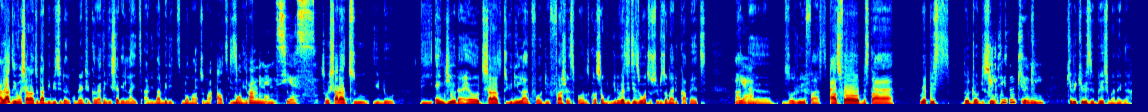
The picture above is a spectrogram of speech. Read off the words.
I have to even shout out to that BBC documentary because I think it shed a light and it now made it normal to not out this More men. prominent. Yes. So shout out to you know the NGO that held. Shout out to Unilag for the fast response because some universities want to sweep this under the carpet, and Yeah. uh, this was really fast. As for Mister Rapist, don't drop the soap. Please don't kill Kiri- me. Kiri Kiri is a bitch, my nigga.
